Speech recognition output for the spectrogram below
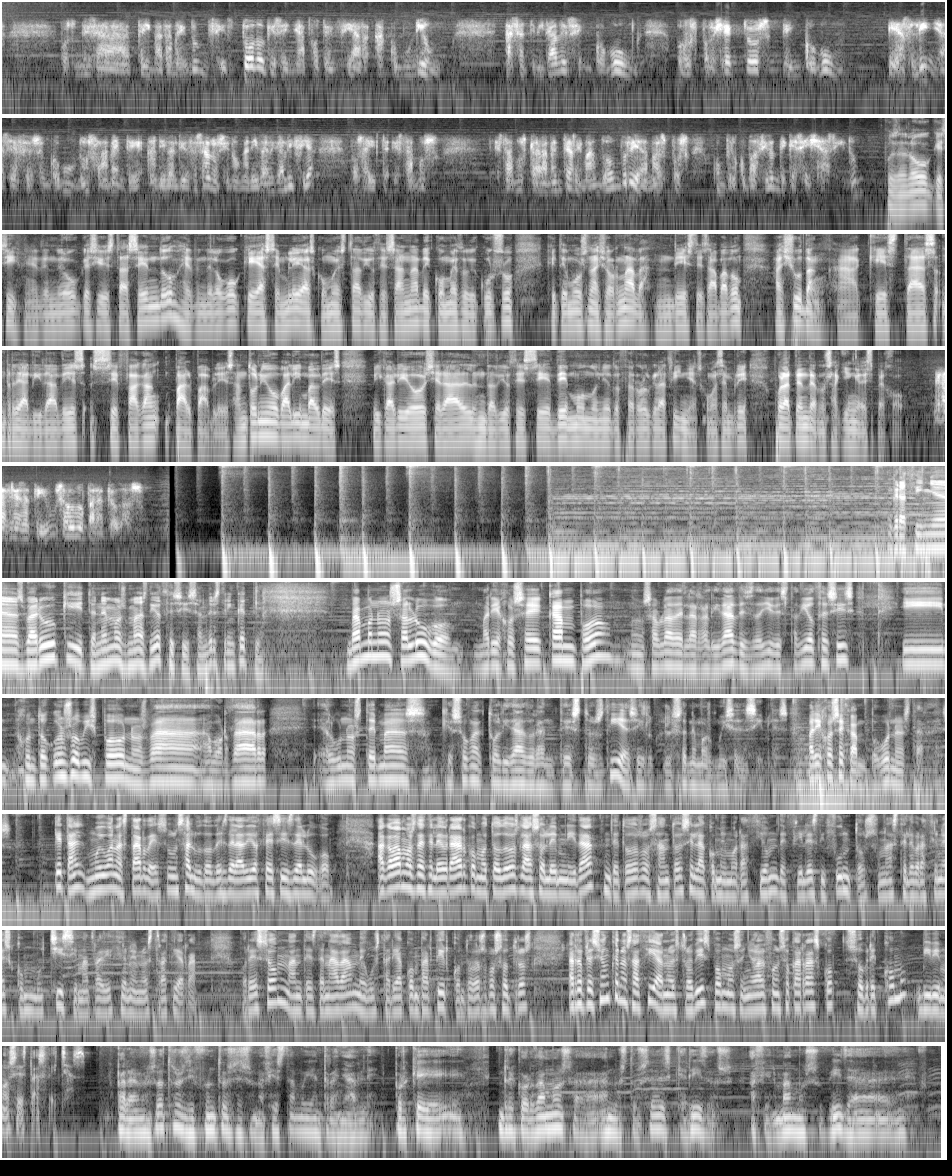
pois, nesa teima tamén, non? Decir, todo o que seña potenciar a comunión, as actividades en común, os proxectos en común, e as liñas de acceso en común, non solamente a nivel diocesano, sino a nivel Galicia, pois aí estamos estamos claramente arrimando ombro e además pois, con preocupación de que sexa así, non? Pois dende logo que sí, eh, dende logo que sí está sendo e dende logo que asembleas como esta diocesana de comezo de curso que temos na xornada deste sábado axudan a que estas realidades se fagan palpables. Antonio Balín Valdés, vicario xeral da diocese de Mondoñedo Ferrol Graciñas, como sempre, por atendernos aquí en El Espejo. Gracias a ti, un saludo para todos. Graciñas Baruc y tenemos más diócesis. Andrés Trinquete. Vámonos a Lugo. María José Campo nos habla de las realidades de allí de esta diócesis y junto con su obispo nos va a abordar algunos temas que son actualidad durante estos días y los tenemos muy sensibles. María José Campo, buenas tardes. ¿Qué tal? Muy buenas tardes. Un saludo desde la diócesis de Lugo. Acabamos de celebrar, como todos, la solemnidad de todos los santos en la conmemoración de fieles difuntos, unas celebraciones con muchísima tradición en nuestra tierra. Por eso, antes de nada, me gustaría compartir con todos vosotros la reflexión que nos hacía nuestro obispo, Monseñor Alfonso Carrasco, sobre cómo vivimos estas fechas. Para nosotros difuntos es una fiesta muy entrañable, porque recordamos a, a nuestros seres queridos, afirmamos su vida,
